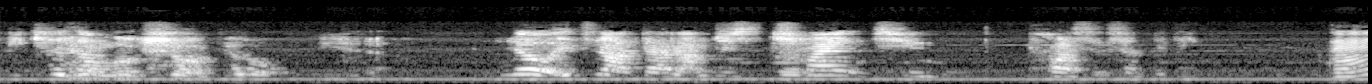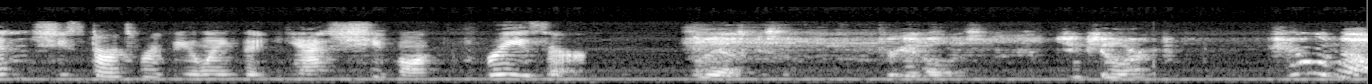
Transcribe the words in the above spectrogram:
because You I'm. don't look shocked at all. Yeah. No, it's not that. I'm just trying to process everything. Then she starts revealing that yes, she bought the freezer. Let me ask you something. Forget all this. Did you kill her? Hell no.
